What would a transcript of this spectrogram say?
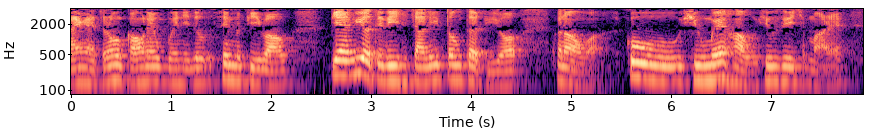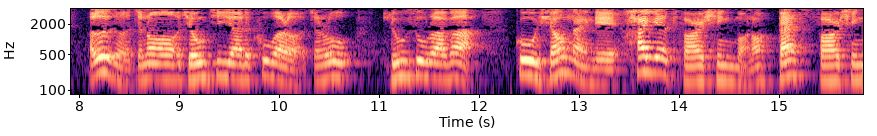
တိုင်းကကျွန်တော်တို့ကောင်းတဲ့ဝင်နေလို့အဆင်မပြေပါဘူးပြန်ပြီးတော့တည်တည်ချာချာလေးသုံးသပ်ပြီးတော့ခုနကကိုယူမဲ့ဟာကိုယူစေချင်ပါတယ်ဘာလို့ဆိုတော့ကျွန်တော်အယုံကြည်တာတစ်ခုကတော့ကျွန်တော်တို့လူဆိုတာက ကိုရောက်နိုင်တဲ့ highest version ပေါ့နော် best version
